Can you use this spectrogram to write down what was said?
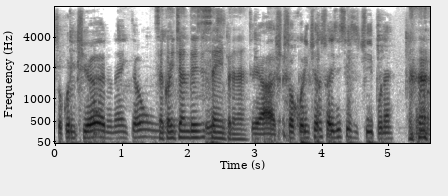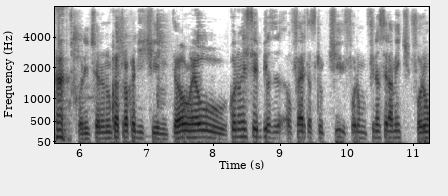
sou corintiano, né? Então. Você é corintiano desde sempre, né? Você acha que só corintiano só existe esse tipo, né? o corintiano nunca troca de time. Então eu, quando eu recebi as ofertas que eu tive, foram financeiramente, foram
